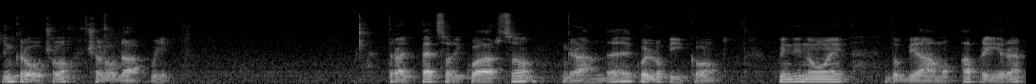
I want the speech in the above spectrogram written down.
L'incrocio ce lo dà qui. Tra il pezzo di quarzo grande e quello piccolo quindi noi dobbiamo aprire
